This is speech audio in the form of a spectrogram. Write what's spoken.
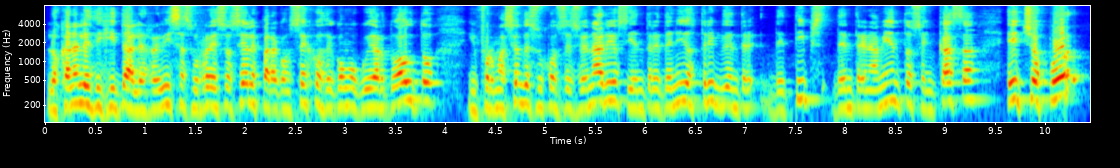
los canales digitales. Revisa sus redes sociales para consejos de cómo cuidar tu auto, información de sus concesionarios y entretenidos trips de, de tips de entrenamientos en casa hechos por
